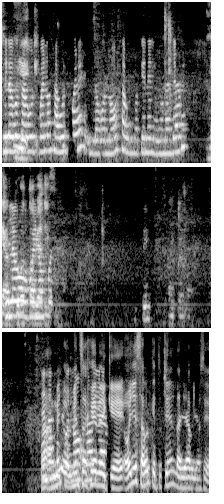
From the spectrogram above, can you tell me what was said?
Y luego Y- Saúl, bueno, Saúl fue y luego no, Saúl no tiene ninguna llave. Y Y luego, bueno, pues, dice, Sí. Ah, Entonces, me llegó el no- mensaje no de que, oye Saúl, que tú tienes la llave. Y yo así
